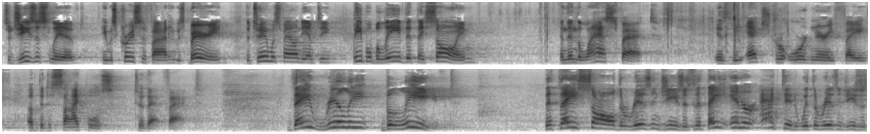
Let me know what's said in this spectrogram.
So Jesus lived, he was crucified, he was buried, the tomb was found empty, people believed that they saw him. And then the last fact is the extraordinary faith of the disciples to that fact. They really believed that they saw the risen Jesus, that they interacted with the risen Jesus.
